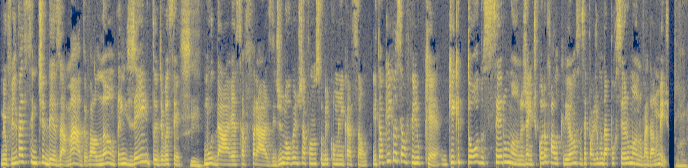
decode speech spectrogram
Meu filho vai se sentir desamado? Eu falo, não, tem jeito de você Sim. mudar essa frase. De novo, a gente tá falando sobre comunicação. Então, o que, que o seu filho quer? O que, que todo ser humano, gente, quando eu falo criança, você pode mudar por ser humano, vai dar no mesmo. Claro.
